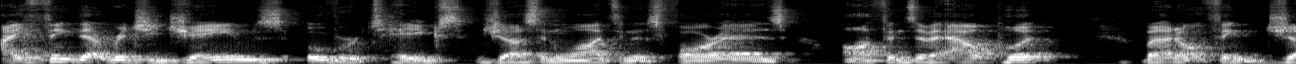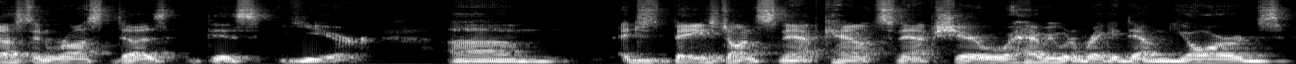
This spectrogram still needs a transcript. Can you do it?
I think that Richie James overtakes Justin Watson as far as offensive output, but I don't think Justin Ross does this year. Um, just based on snap count, snap share, however you want to break it down, yards.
